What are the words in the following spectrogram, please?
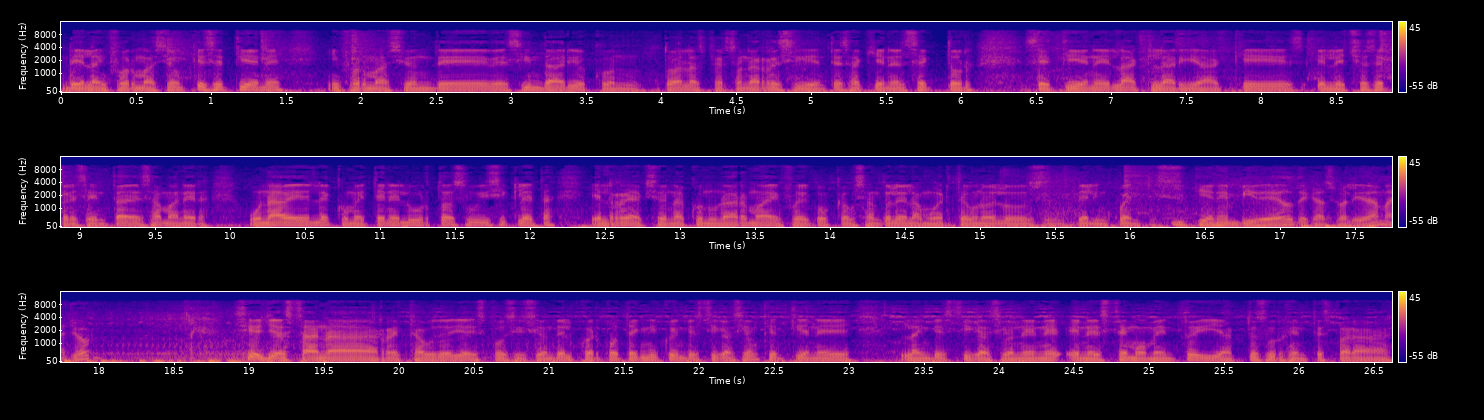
de la información que se tiene, información de vecindario con todas las personas residentes aquí en el sector, se tiene la claridad que el hecho se presenta de esa manera. Una vez le cometen el hurto a su bicicleta, él reacciona con un arma de fuego causándole la muerte a uno de los delincuentes. ¿Y tienen videos de casualidad mayor? Sí, ya están a recaudo y a disposición del Cuerpo Técnico de Investigación que tiene la investigación en, este momento y actos urgentes para,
